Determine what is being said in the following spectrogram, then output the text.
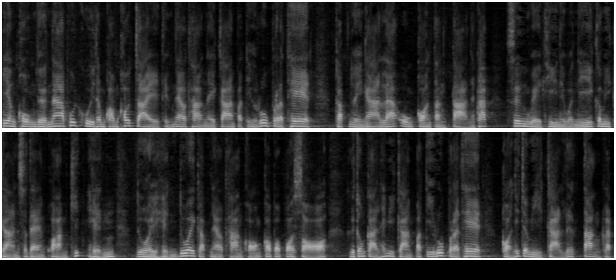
ยังคงเดินหน้าพูดคุยทำความเข้าใจถึงแนวทางในการปฏิรูปประเทศ กับหน่วยงานและองค์กรต่างๆนะครับ ซึ่งเวทีในวันนี้ก็มีการแสดงความคิดเห็น โดยเห็นด้วยกับแนวทางของกปปส คือต้องการให้มีการปฏิรูปประเทศก่อนที่จะมีการเลือกตั้งครับ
